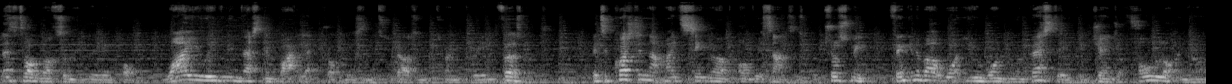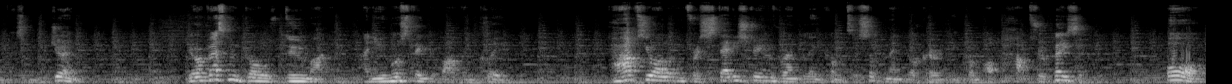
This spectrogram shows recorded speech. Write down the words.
let's talk about something really important. Why are you even investing in buy-to-let properties in 2023 in the first place? It's a question that might seem to have obvious answers, but trust me, thinking about what you want to invest in can change a whole lot in your investment journey. Your investment goals do matter, and you must think about them clearly. Perhaps you are looking for a steady stream of rental income to supplement your current income or perhaps replace it. Or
